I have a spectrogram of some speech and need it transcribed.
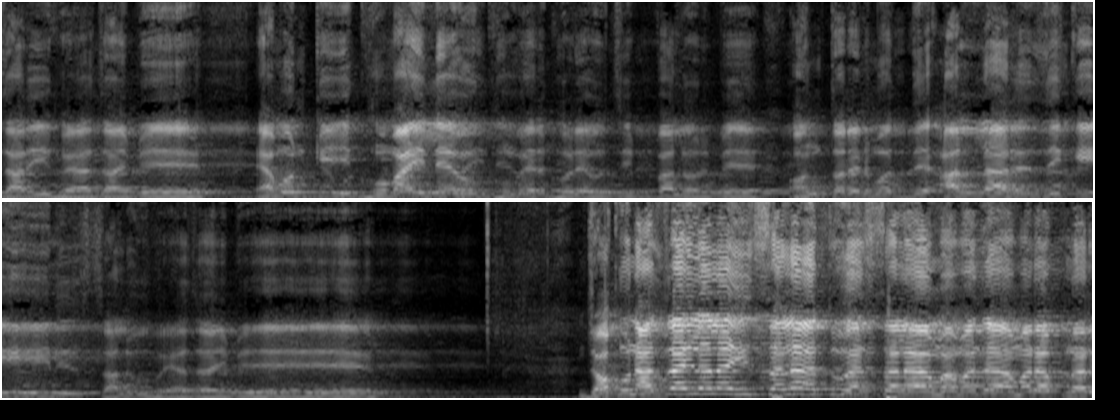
জারি হয়ে যাইবে। এমনকি ঘুমাইলেও ঘুমের ঘরেও জিব্বা লড়বে, অন্তরের মধ্যে আল্লাহর জিকির চালু হয়ে যাইবে। যখন আজরাইল আলাইহিস সালাতু ওয়াস সালাম আমাদের, আমার আপনার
